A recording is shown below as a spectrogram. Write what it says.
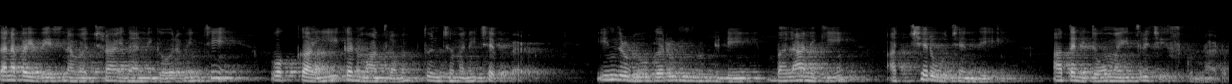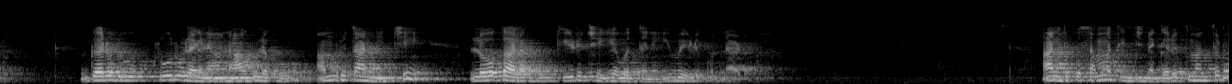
తనపై వేసిన వజ్రాయుధాన్ని గౌరవించి ఒక్క ఈకను మాత్రం తుంచమని చెప్పాడు. ఇంద్రుడు గరుడుని బలానికి అచ్చెరువు చెంది అతనితో మైత్రి చేసుకున్నాడు. గరుడు క్రూరులైన నాగులకు అమృతాన్నిచ్చి లోకాలకు కీడు చెయ్యవద్దని వేడుకున్నాడు. అందుకు సమ్మతించిన గరుత్మంతుడు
